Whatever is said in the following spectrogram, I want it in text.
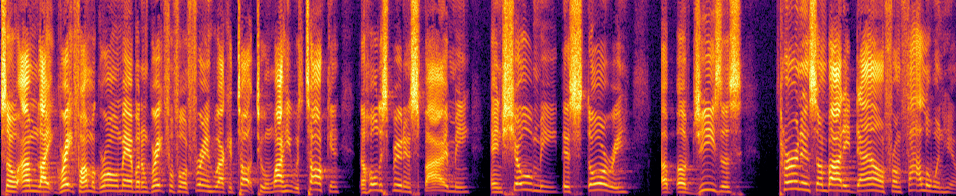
So I'm like grateful. I'm a grown man, but I'm grateful for a friend who I could talk to. And while he was talking, the Holy Spirit inspired me and showed me this story of, of Jesus turning somebody down from following him.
